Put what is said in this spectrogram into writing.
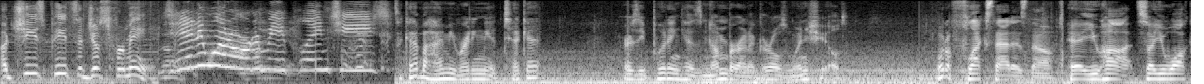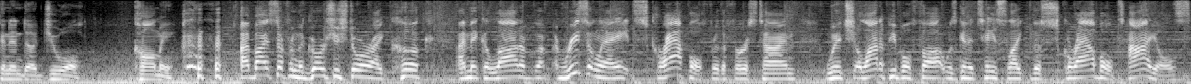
a cheese pizza just for me. Did anyone order me plain cheese? Is the guy behind me writing me a ticket? Or is he putting his number on a girl's windshield? What a flex that is though. Hey, you hot, so you walking into a Jewel. Call me. I buy stuff from the grocery store, I cook, I make a lot of, recently I ate Scrapple for the first time, which a lot of people thought was gonna taste like the Scrabble tiles.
